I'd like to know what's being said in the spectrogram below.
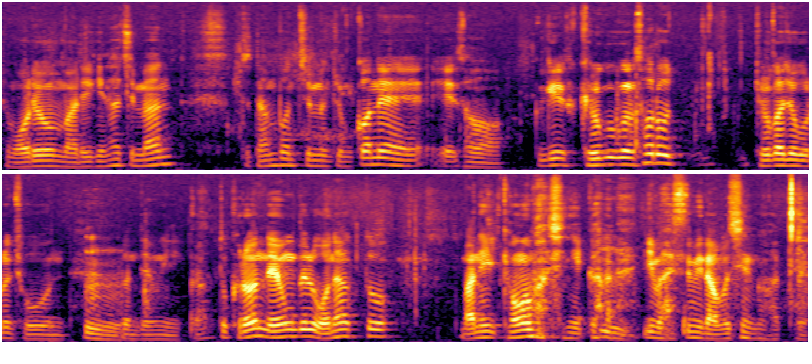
좀 어려운 말이긴 하지만 한 번쯤은 좀 꺼내서 그게 결국은 서로 결과적으로는 좋은 음. 그런 내용이니까 또 그런 내용들을 워낙 또 많이 경험하시니까 음. 이 말씀이 나오시는 것 같아요.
